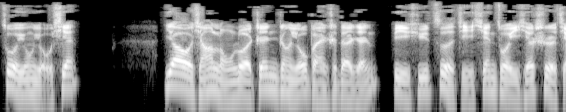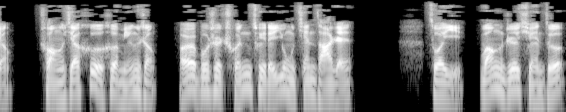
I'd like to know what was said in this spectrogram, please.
作用有限。要想笼络真正有本事的人，必须自己先做一些事情，创下赫赫名声，而不是纯粹的用钱砸人。所以，王直选择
